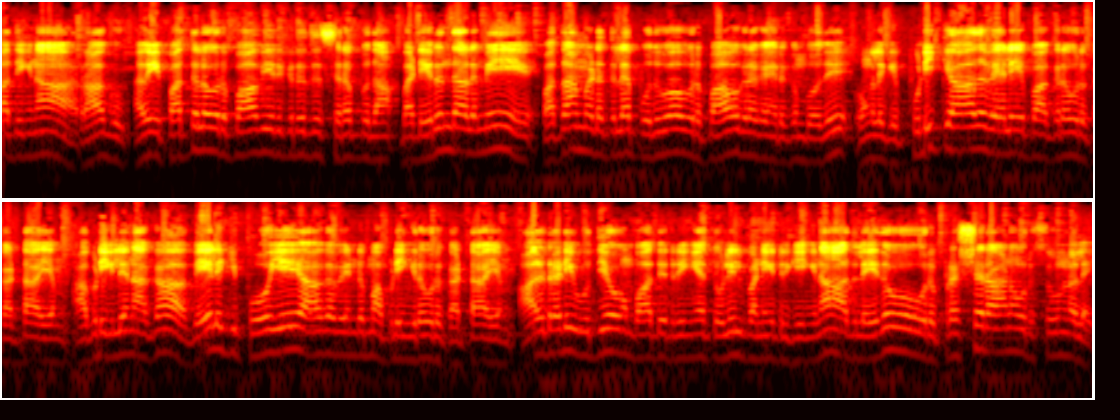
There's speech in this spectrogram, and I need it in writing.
பாத்தீங்கன்னா ராகு. அவை பத்துல ஒரு பாவி இருக்கிறது சிறப்பு தான் பட் இருந்தாலுமே பத்தாம் இடத்துல பொதுவா ஒரு பாவ கிரகம் இருக்கும்போது உங்களுக்கு பிடிக்காத வேலையை பார்க்குற ஒரு கட்டாயம். அப்படி இல்லைனாக்கா வேலைக்கு போயே ஆக வேண்டும் அப்படிங்கிற ஒரு கட்டாயம். ஆல்ரெடி உத்தியோகம் பார்த்துட்டு இருக்கீங்க தொழில் பண்ணிட்டு இருக்கீங்கன்னா அதுல ஏதோ ஒரு ப்ரெஷரான ஒரு சூழ்நிலை.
